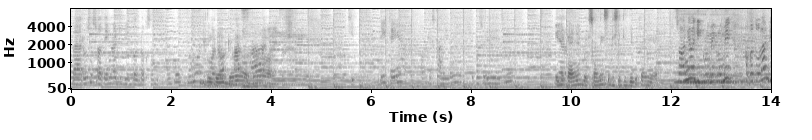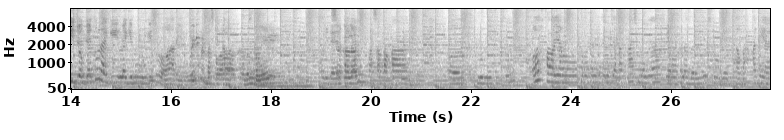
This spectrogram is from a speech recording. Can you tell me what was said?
baru sesuatu yang lagi digodok sama kita tuh Oh, digodok Digodok. masak. jadi kayaknya podcast kali ini kita sudah aja ini kayaknya backsoundnya sedih-sedih gitu kayaknya ya soalnya lagi gloomy gloomy kebetulan di Jogja tuh lagi lagi mendung gitu loh hari ini Oh, ini pas kita. Mendung. Kalau di daerah kalian masa apakah eh, gloomy gitu oh kalau yang teman-teman kita di Jakarta semoga yang kena banjir semoga ditabahkan ya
